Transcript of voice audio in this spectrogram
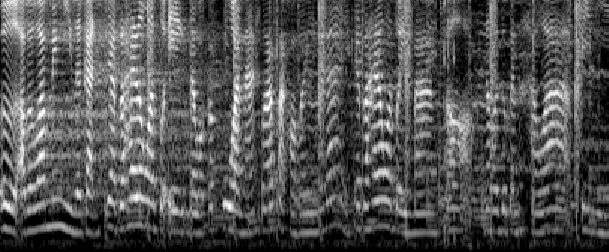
เออเอาเป็นว่าไม่มีแลยกัน อยากจะให้รางวัลตัวเองแต่ว่าก็กลัวนะรักษาของตัวเองไม่ได้ อยากจะให้รางวัลตัวเองบ้าง ก็นำมาดูกันนะคะว่าปีนี้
